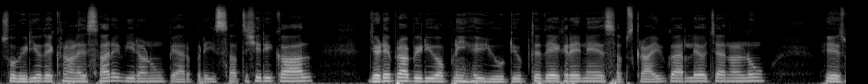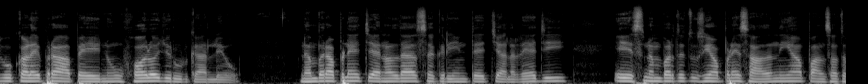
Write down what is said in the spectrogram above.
ਸੋ ਵੀਡੀਓ ਦੇਖਣ ਵਾਲੇ ਸਾਰੇ ਵੀਰਾਂ ਨੂੰ ਪਿਆਰ ਭਰੀ ਸਤਿ ਸ਼੍ਰੀ ਅਕਾਲ। ਜਿਹੜੇ ਭਰਾ ਵੀਡੀਓ ਆਪਣੀ ਇਹ YouTube ਤੇ ਦੇਖ ਰਹੇ ਨੇ ਸਬਸਕ੍ਰਾਈਬ ਕਰ ਲਿਓ ਚੈਨਲ ਨੂੰ। ਫੇਸਬੁੱਕ ਵਾਲੇ ਭਰਾ ਪੇਜ ਨੂੰ ਫੋਲੋ ਜ਼ਰੂਰ ਕਰ ਲਿਓ। ਨੰਬਰ ਆਪਣੇ ਚੈਨਲ ਦਾ ਸਕਰੀਨ ਤੇ ਚੱਲ ਰਿਹਾ ਜੀ। ਇਸ ਨੰਬਰ ਤੇ ਤੁਸੀਂ ਆਪਣੇ ਸਾਧਨ ਦੀਆਂ 5-7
